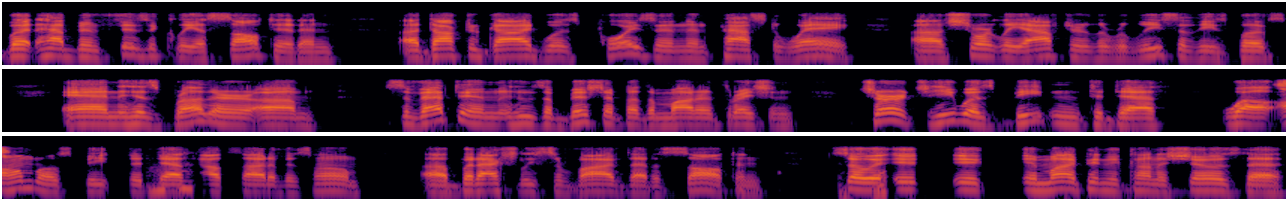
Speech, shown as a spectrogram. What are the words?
but have been physically assaulted. And uh, Dr. Guide was poisoned and passed away uh, shortly after the release of these books. And his brother, um, Savetin, who's a bishop of the modern Thracian church, he was beaten to death, well, almost beaten to death outside of his home, uh, but actually survived that assault. And so it, it, in my opinion, kind of shows that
